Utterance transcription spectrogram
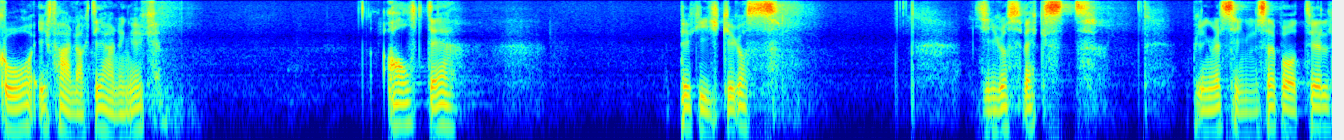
gå i feilaktige gjerninger. Alt det beriker oss, gir oss vekst, bringer velsignelse både til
